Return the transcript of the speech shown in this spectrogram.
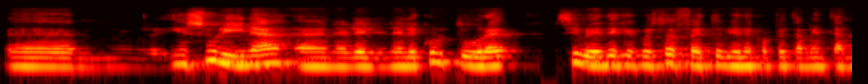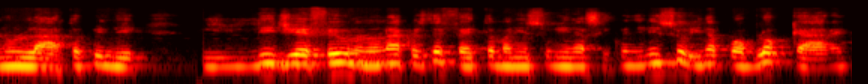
eh, insulina eh, nelle, nelle, culture, si vede che questo effetto viene completamente annullato. Quindi l'IGF-1 non ha questo effetto, ma l'insulina sì. Quindi l'insulina può bloccare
